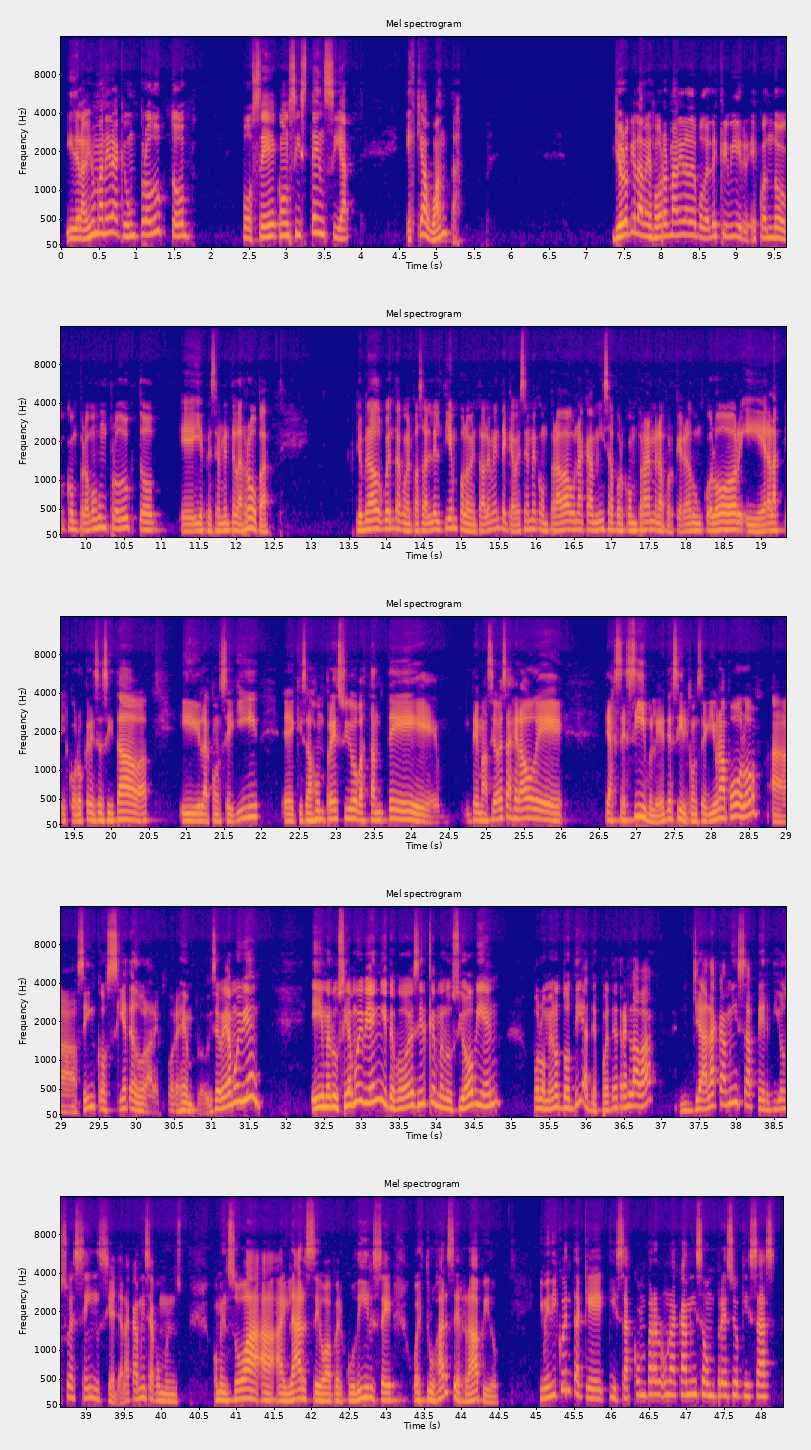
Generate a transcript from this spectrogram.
Y de la misma manera que un producto posee consistencia es que aguanta. Yo creo que la mejor manera de poder describir es cuando compramos un producto eh, y especialmente la ropa. Yo me he dado cuenta con el pasar del tiempo, lamentablemente, que a veces me compraba una camisa por comprármela porque era de un color y era el color que necesitaba y la conseguí eh, quizás a un precio bastante demasiado exagerado de, de, accesible. Es decir, conseguí una polo a 5 o 7 dólares, por ejemplo, y se veía muy bien. Y me lucía muy bien y te puedo decir que me lució bien por lo menos dos días. Después de tres lavas, ya la camisa perdió su esencia, ya la camisa comenzó a, a, hilarse o a percudirse o a estrujarse rápido. Y me di cuenta que quizás comprar una camisa a un precio quizás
